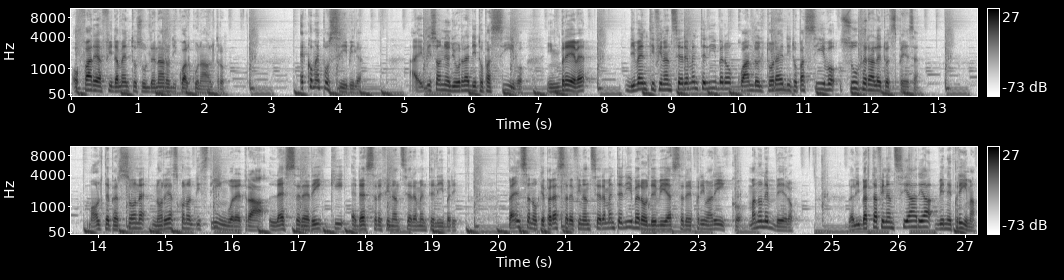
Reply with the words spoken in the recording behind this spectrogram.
o fare affidamento sul denaro di qualcun altro. E com'è possibile? Hai bisogno di un reddito passivo. In breve, diventi finanziariamente libero quando il tuo reddito passivo supera le tue spese. Molte persone non riescono a distinguere tra l'essere ricchi ed essere finanziariamente liberi. Pensano che per essere finanziariamente libero devi essere prima ricco, ma non è vero. La libertà finanziaria viene prima,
